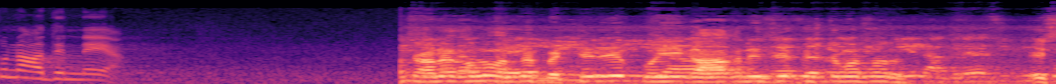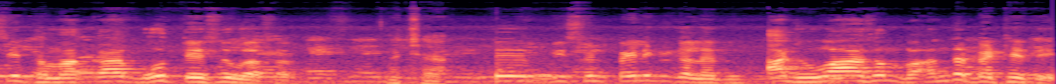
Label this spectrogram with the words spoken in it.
ਸੁਣਾ ਦਿੰਨੇ ਆ अचानक हम लोग अंदर बैठे थे कोई ग्राहक नहीं थे कस्टमर सर ऐसे धमाका बहुत तेज से हुआ सर अच्छा बीस मिनट पहले की गल है अभी। आज हुआ हम अंदर बैठे थे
